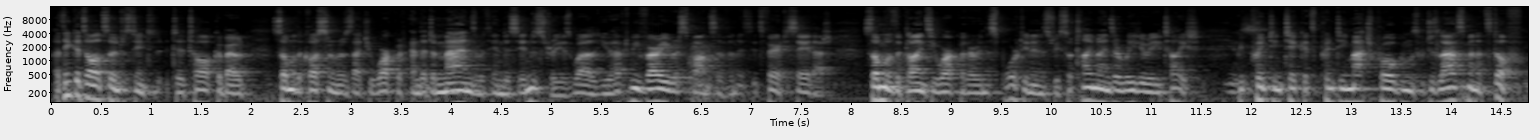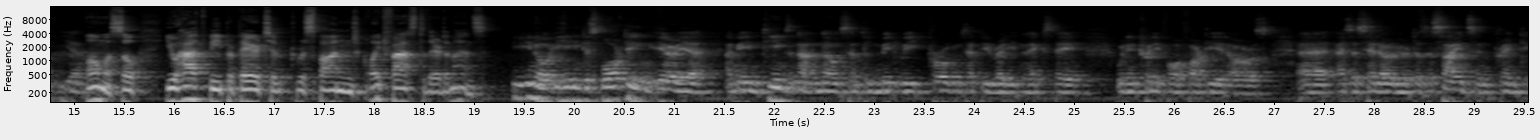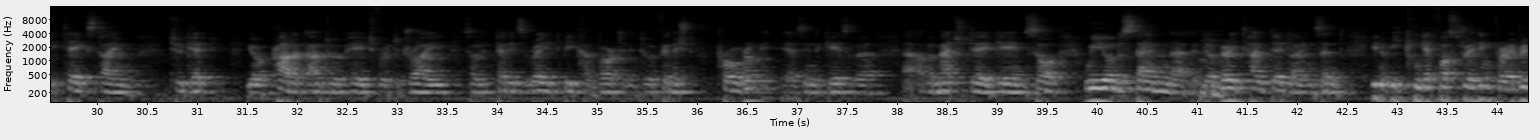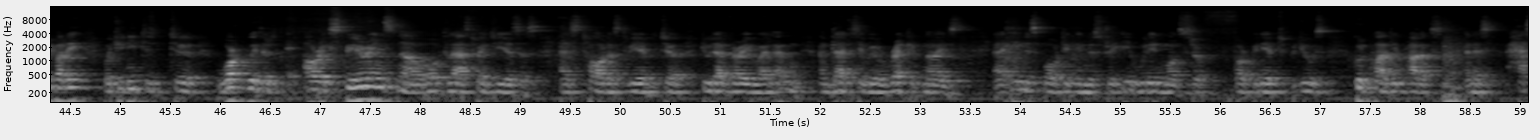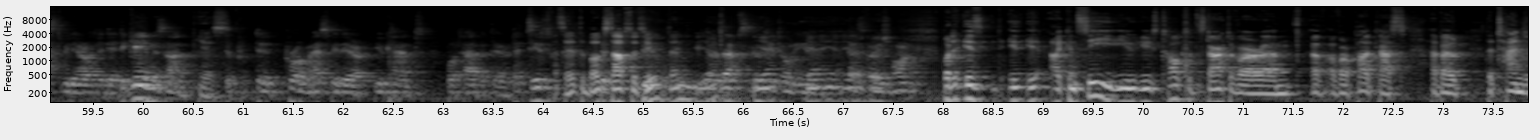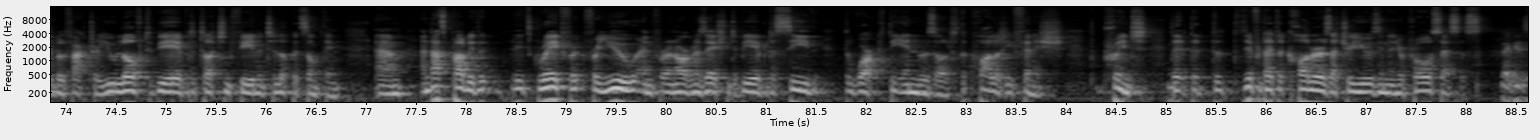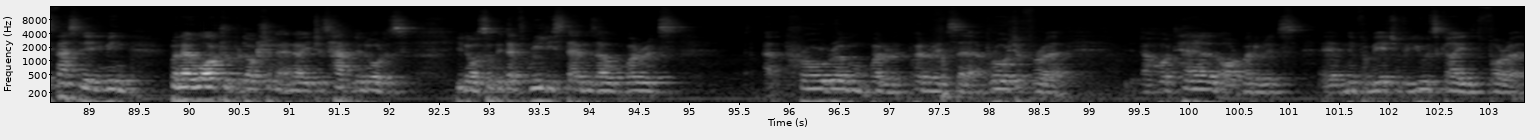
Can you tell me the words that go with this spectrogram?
I think it's also interesting to, to, talk about some of the customers that you work with and the demands within this industry as well. You have to be very responsive, and it's, it's fair to say that some of the clients you work with are in the sporting industry, so timelines are really, really tight. Yes. Be printing tickets, printing match programs, which is last minute stuff, yeah. almost. So you have to be prepared to respond quite fast to their demands you know, in the sporting area, I mean, teams are not announced until midweek. Programs have to be ready the next day within 24, 48 hours. Uh, as I said earlier, there's a science in print. It takes time to get your product onto a page for it to dry so that it's ready to be converted into a finished program, as in the case of a of a match day game. So we understand that mm-hmm. they're very tight deadlines, and you know it can get frustrating for everybody. But you need to, to work with it. Our experience now over the last twenty years has, has taught us to be able to do that very well, and I'm glad to say we were recognised uh, Uh, in the sporting industry within Munster for being able to produce good quality products, and it has to be there on the day. The game is on. Yes. The, the program has to be there. You can't but have it there. That's it. That's it. The bug stops with you. Then it yeah. does absolutely, yeah. Tony. Yeah, yeah, yeah. That's very important. But it is. It, it, I can see you. You talked at the start of our um, of, of, our podcast about the tangible factor. You love to be able to touch and feel and to look at something, um, and that's probably the, it's great for, for you and for an organisation to be able to see the work, the end result, the quality finish print, the, the, the, different types of colours that you're using in your processes. Like it's fascinating. I mean, when I walk through production and I just happen to notice you know something that really stands out, whether it's a program, whether whether it's a brochure for a, a hotel, or whether it's an information for use guide for uh,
